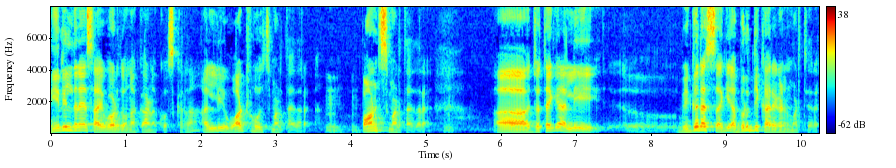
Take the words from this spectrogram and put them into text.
ನೀರಿಲ್ದೇ ಸಾಯಬಾರ್ದು ಅನ್ನೋ ಕಾರಣಕ್ಕೋಸ್ಕರ ಅಲ್ಲಿ ವಾಟರ್ ಹೋಲ್ಸ್ ಮಾಡ್ತಾ ಇದ್ದಾರೆ ಪಾಂಡ್ಸ್ ಮಾಡ್ತಾ ಇದ್ದಾರೆ ಜೊತೆಗೆ ಅಲ್ಲಿ ವಿಗರಸ್ ಆಗಿ ಅಭಿವೃದ್ಧಿ ಕಾರ್ಯಗಳನ್ನ ಮಾಡ್ತಿದ್ದಾರೆ.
